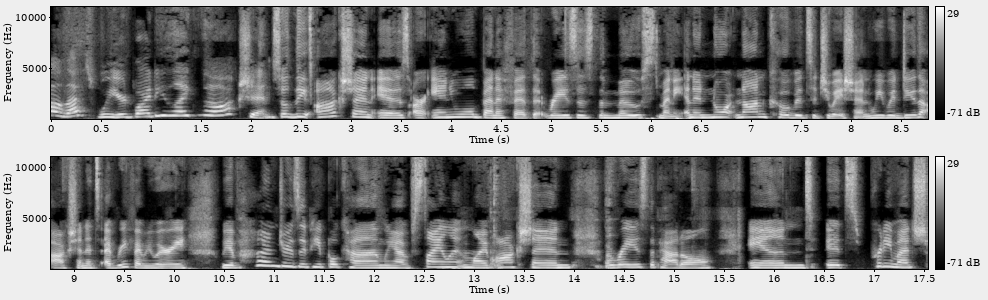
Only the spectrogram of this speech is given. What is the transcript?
oh, that's weird. Why do you like the auction? So the auction is our annual benefit that raises the most money. In a non-COVID situation, we would do the auction. It's every February. We have hundreds of people come. We have silent and live auction, a raise the paddle, and it's pretty much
